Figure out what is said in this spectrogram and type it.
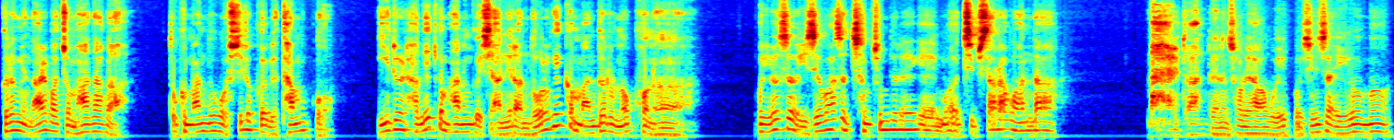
그러면 알바 좀 하다가 또 그만두고 실업급여 타먹고 일을 하게끔 하는 것이 아니라 놀게끔 만들어 놓고는 뭐 여기서 이제 와서 청춘들에게 뭐 집 사라고 한다 말도 안 되는 소리 하고 있고 진짜 이거 뭐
